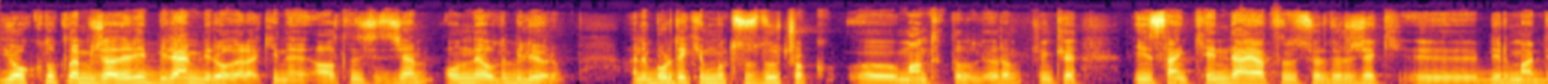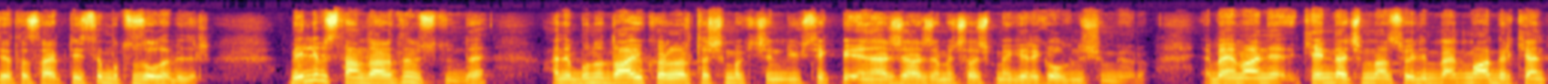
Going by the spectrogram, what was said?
yoklukla mücadeleyi bilen biri olarak yine altını çizeceğim. Onun ne olduğunu biliyorum. Hani buradaki mutsuzluğu çok e, mantıklı buluyorum. Çünkü insan kendi hayatını sürdürecek e, bir maddiyata sahip değilse mutsuz olabilir. Belli bir standartın üstünde hani bunu daha yukarılara taşımak için yüksek bir enerji harcamaya çalışmaya gerek olduğunu düşünmüyorum. Ya ben hani kendi açımdan söyleyeyim. Ben muhabirken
